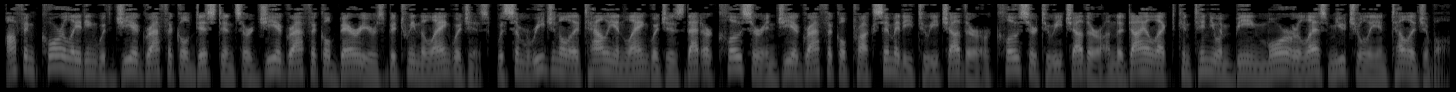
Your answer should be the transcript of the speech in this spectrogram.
often correlating with geographical distance or geographical barriers between the languages, with some regional Italian languages that are closer in geographical proximity to each other or closer to each other on the dialect continuum being more or less mutually intelligible.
